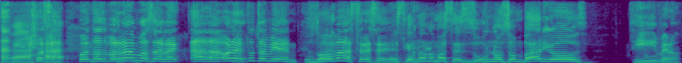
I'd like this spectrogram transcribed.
O sea, pues nos borramos a la Ada. Ahora tú también. Pues ¿Cómo no, vas, 13? Es que no nomás es uno, son varios. Sí, pero,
